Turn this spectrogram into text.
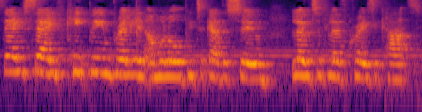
Stay safe, keep being brilliant, and we'll all be together soon. Loads of love, Crazy Catz.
